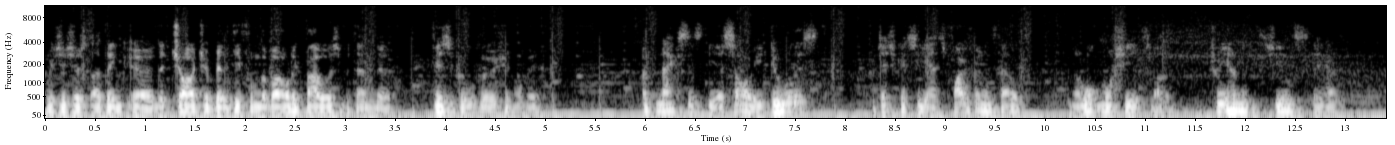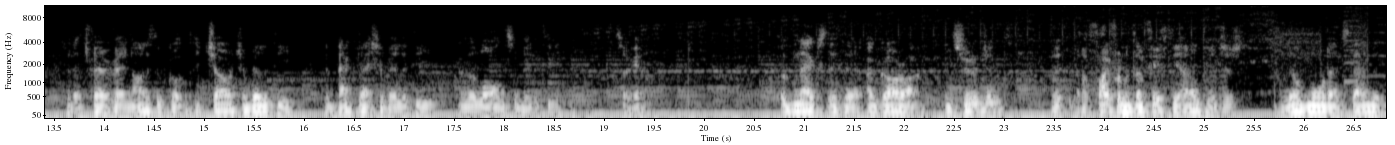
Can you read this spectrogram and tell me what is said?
which is just I think uh, the charge ability from the biotic powers, but then the physical version of it. Up next is the Asari Duelist, which as you can see has 500 health and a lot more shields, like 300 shields they have. So that's very very nice. They've got the charge ability, the backlash ability and the lance ability. So yeah. Up next is the Angara Insurgent with 550 health which is a little more than standard.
